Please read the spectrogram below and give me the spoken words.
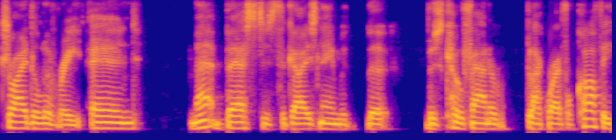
dry delivery. And Mat Best is the guy's name with the was co-founder Black Rifle Coffee,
